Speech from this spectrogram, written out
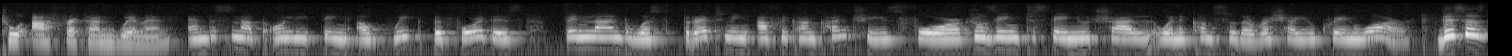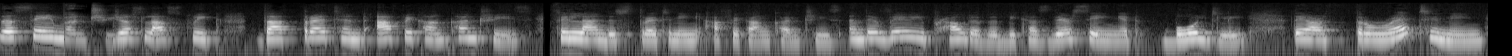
to African women. And this is not the only thing. A week before this, Finland was threatening African countries for choosing to stay neutral when it comes to the Russia Ukraine war. This is the same country just last week that threatened African countries. Finland is threatening African countries and they're very proud of it because they're saying it boldly. They are threatening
